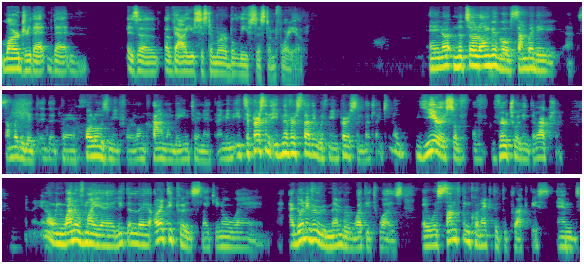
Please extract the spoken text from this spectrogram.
larger that that is a, a value system or a belief system for you and not, not so long ago somebody somebody that, that uh, follows me for a long time on the internet. I mean it's a person it never studied with me in person but like you know years of, of virtual interaction. And, you know in one of my uh, little uh, articles like you know uh, i don't even remember what it was but it was something connected to practice. And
